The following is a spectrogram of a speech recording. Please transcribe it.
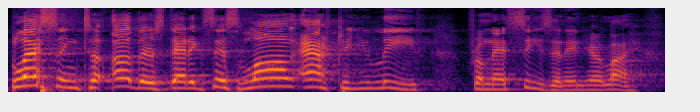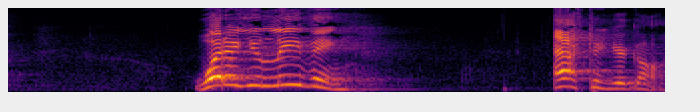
blessing to others that exists long after you leave from that season in your life. What are you leaving after you're gone?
